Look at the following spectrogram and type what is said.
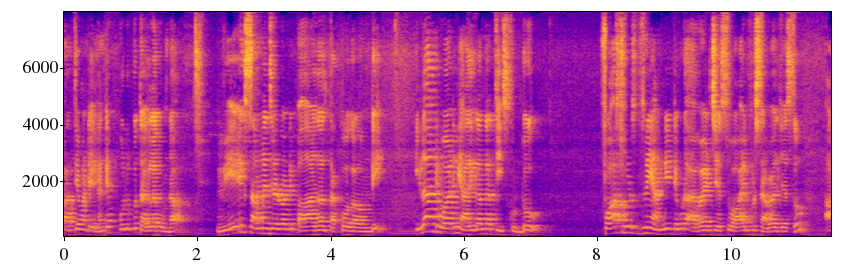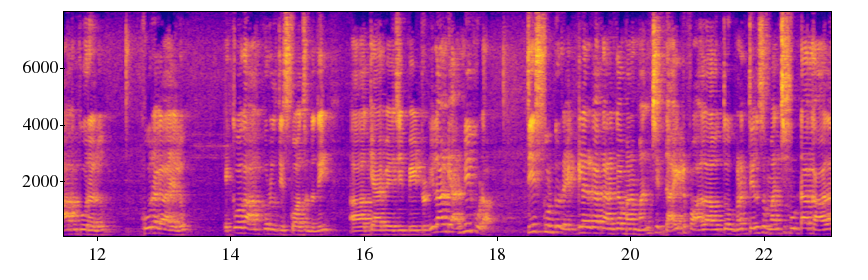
పథ్యం అంటే ఏంటంటే పులుపు తగలకుండా వేడికి సంబంధించినటువంటి పదార్థాలు తక్కువగా ఉండి ఇలాంటి వాటిని అధికంగా తీసుకుంటూ ఫాస్ట్ ఫుడ్స్ని అన్నింటిని కూడా అవాయిడ్ చేస్తూ ఆయిల్ ఫుడ్స్ని అవాయిడ్ చేస్తూ ఆకుకూరలు కూరగాయలు ఎక్కువగా ఆకుకూరలు తీసుకోవాల్సి ఉంటుంది. క్యాబేజీ బీట్రూట్ ఇలాంటి అన్నీ కూడా తీసుకుంటూ రెగ్యులర్గా కనుక మనం మంచి డైట్ ఫాలో అవుతూ మనకు తెలుసు మంచి ఫుడ్డా కాదా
